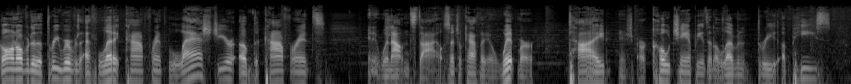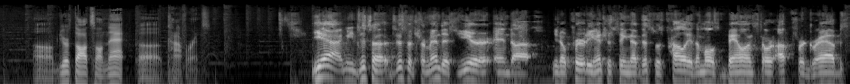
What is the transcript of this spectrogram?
Going over to the Three Rivers Athletic Conference, last year of the conference, and it went out in style. Central Catholic and Whitmer tied and are co-champions at 11-3 apiece. Um, your thoughts on that uh, conference? Yeah, I mean, just a just a tremendous year, and uh, you know, pretty interesting that this was probably the most balanced or up for grabs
